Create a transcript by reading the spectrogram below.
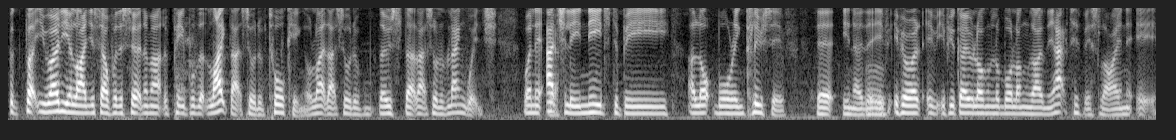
But, but you only align yourself with a certain amount of people that like that sort of talking or like that sort of those that, that sort of language when it actually needs to be a lot more inclusive that you know that mm. if, if you're if, you go along more along the line the activist line it,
